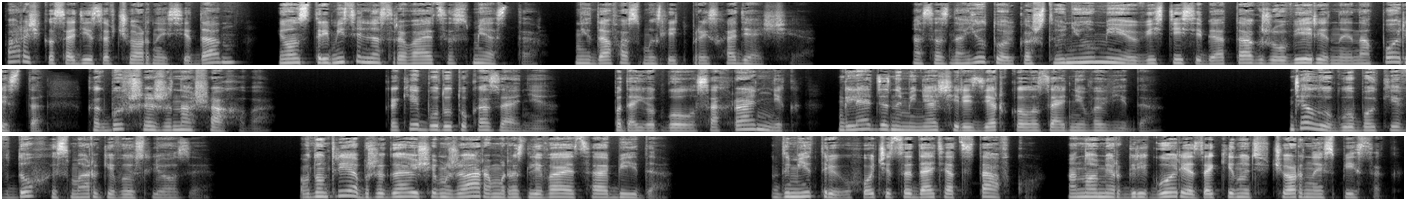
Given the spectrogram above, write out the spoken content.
Парочка садится в черный седан, и он стремительно срывается с места, не дав осмыслить происходящее. Осознаю только, что не умею вести себя так же уверенно и напористо, как бывшая жена Шахова. «Какие будут указания?» — подает голос охранник, глядя на меня через зеркало заднего вида. Делаю глубокий вдох и смаргиваю слезы. Внутри обжигающим жаром разливается обида. Дмитрию хочется дать отставку, а номер Григория закинуть в черный список.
